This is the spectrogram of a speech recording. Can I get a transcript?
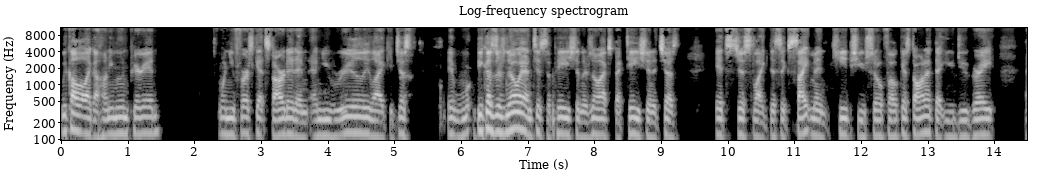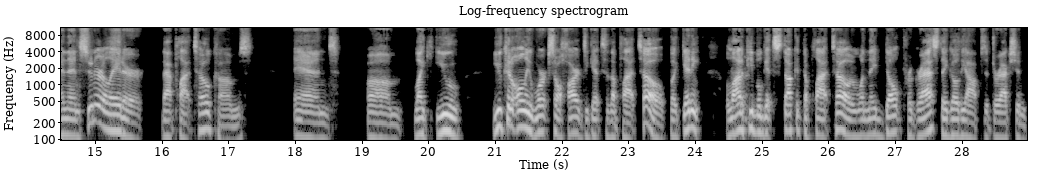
we call it like a honeymoon period when you first get started, and and you really like it just it because there's no anticipation, there's no expectation. It's just it's just like this excitement keeps you so focused on it that you do great, and then sooner or later that plateau comes, and um like you you can only work so hard to get to the plateau, but getting a lot of people get stuck at the plateau and when they don't progress they go the opposite direction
